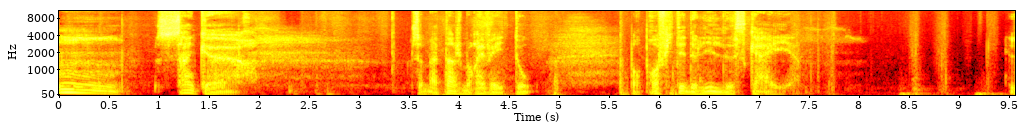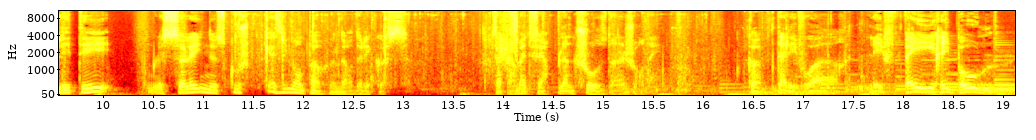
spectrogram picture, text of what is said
Hmm, 5 heures. Ce matin, je me réveille tôt pour profiter de l'île de Skye. L'été, le soleil ne se couche quasiment pas au nord de l'Écosse. Ça permet de faire plein de choses dans la journée. Comme d'aller voir les Fairy Pools.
